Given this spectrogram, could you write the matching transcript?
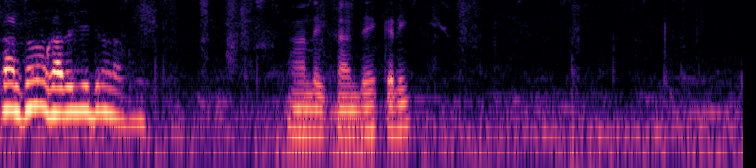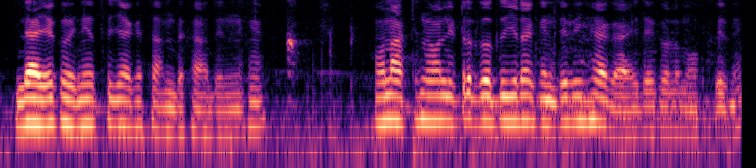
ਥਾਂ ਤੋਂ ਵਿਖਾ ਦੇ ਜਿੱਧਰੋਂ ਲੱਗੂ ਹਾਂ ਦੇਖ ਸਕਦੇ ਇੱਕ ਵਾਰੀ ਲੈ ਜਾ ਕੋਈ ਨਹੀਂ ਉੱਥੇ ਜਾ ਕੇ ਤੁਹਾਨੂੰ ਦਿਖਾ ਦਿੰਨੇ ਆ ਹੁਣ 8-9 ਲੀਟਰ ਦੁੱਧ ਜਿਹੜਾ ਕਹਿੰਦੇ ਵੀ ਹੈਗਾ ਇਹਦੇ ਕੋਲ ਮੌਕੇ ਤੇ।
